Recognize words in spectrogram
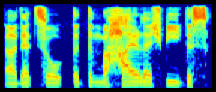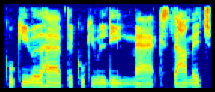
uh, that's so the, the higher the HP this Kuki will have, the Kuki will deal max damage.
